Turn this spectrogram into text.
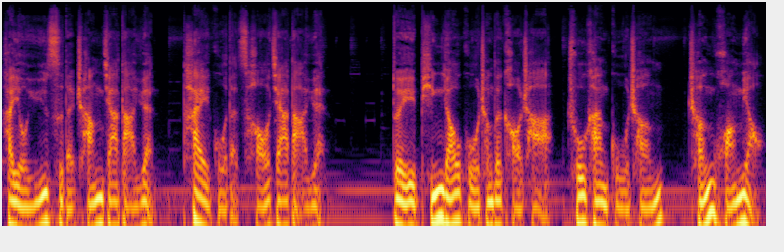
还有榆次的常家大院、太谷的曹家大院。对平遥古城的考察，除看古城、城隍庙、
